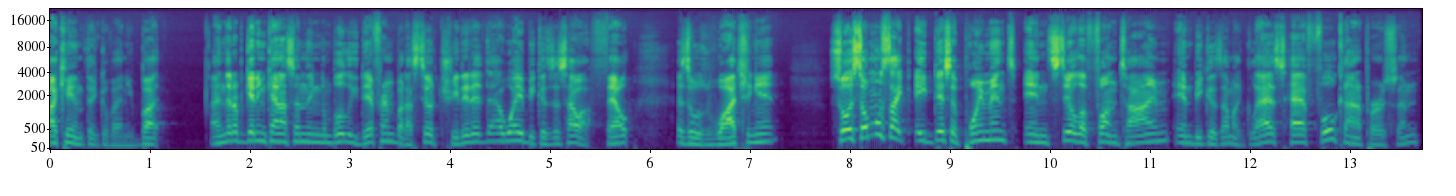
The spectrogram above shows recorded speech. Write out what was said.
I can't think of any, but I ended up getting kind of something completely different, but I still treated it that way because that's how I felt as I was watching it. So it's almost like a disappointment and still a fun time. And because I'm a glass half full kind of person,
